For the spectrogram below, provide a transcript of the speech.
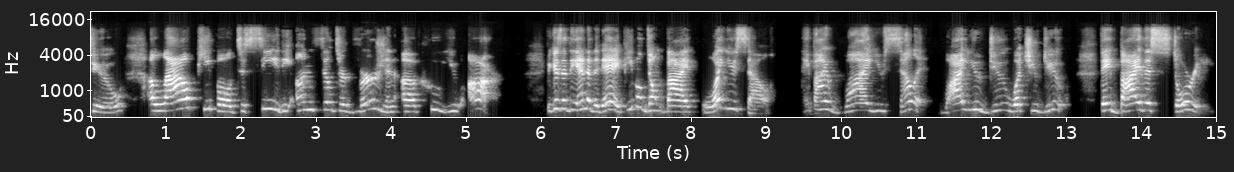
to allow people to see the unfiltered version of who you are. Because at the end of the day, people don't buy what you sell, they buy why you sell it why you do what you do. They buy the story.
